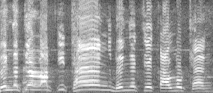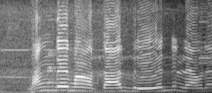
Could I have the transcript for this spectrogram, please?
ভেঙেছে লাঠি ঠ্যাং, ভেঙেছে কালো ঠ্যাং। ভাঙবে মা তার ব্রেন লেওরা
